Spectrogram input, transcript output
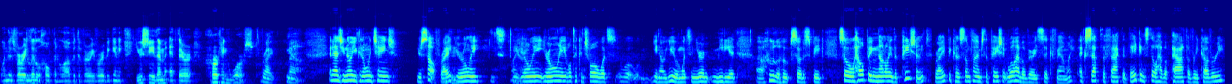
When there's very little hope and love at the very, very beginning, you see them at their hurting worst. Right, yeah. right. And as you know, you can only change yourself, right? Mm-hmm. You're only like yeah. you're only you're only able to control what's you know you and what's in your immediate uh, hula hoop, so to speak. So helping not only the patient, right? Because sometimes the patient will have a very sick family, accept the fact that they can still have a path of recovery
